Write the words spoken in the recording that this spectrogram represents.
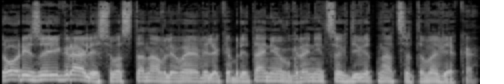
Тори заигрались, восстанавливая Великобританию в границах XIX века.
